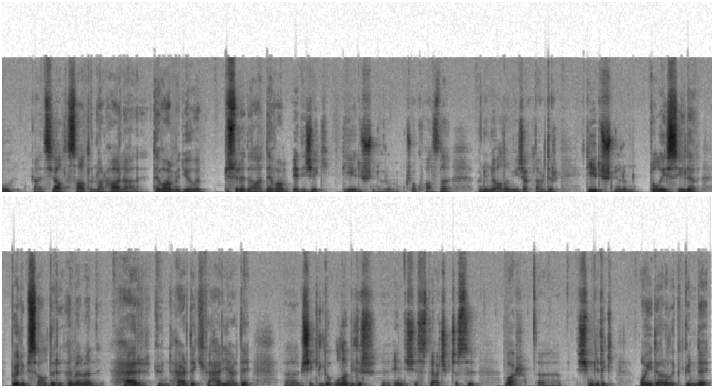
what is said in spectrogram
bu yani silahlı saldırılar hala devam ediyor ve bir süre daha devam edecek diye düşünüyorum. Çok fazla önünü alamayacaklardır diye düşünüyorum. Dolayısıyla böyle bir saldırı hemen hemen her gün, her dakika, her yerde e, bir şekilde olabilir e, endişesi de açıkçası var. E, şimdilik 17 Aralık günde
